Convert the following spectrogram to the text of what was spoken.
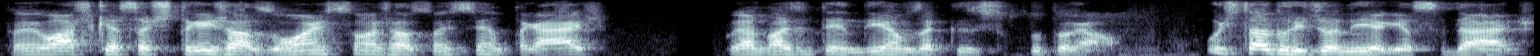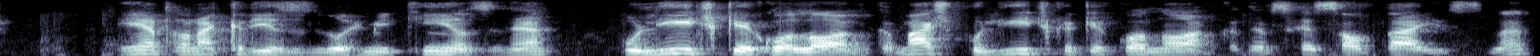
Então, eu acho que essas três razões são as razões centrais para nós entendermos a crise estrutural. O Estado do Rio de Janeiro e a cidade entram na crise de 2015, né? Política e econômica, mais política que econômica, deve-se ressaltar isso. Né?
